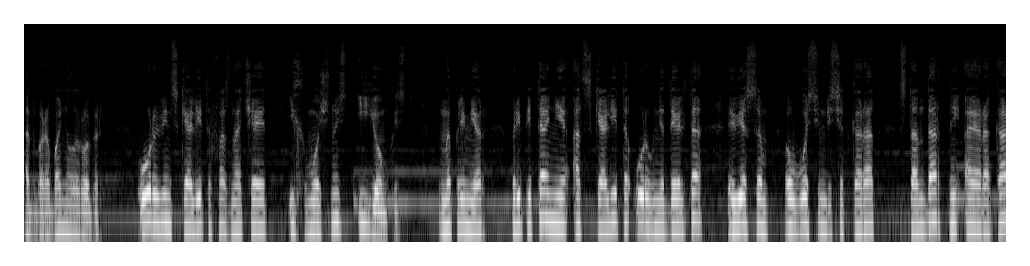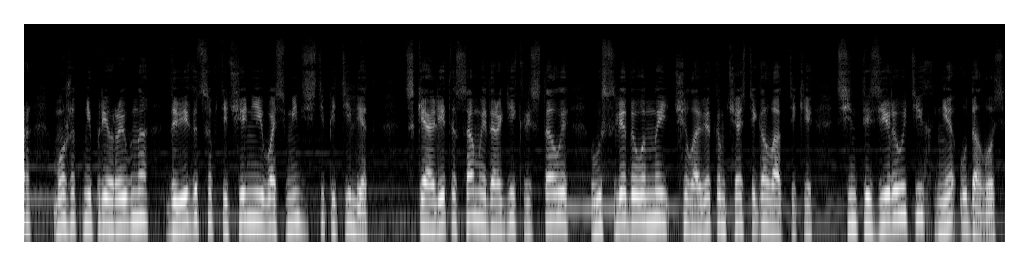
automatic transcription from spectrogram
отбарабанил Роберт. Уровень скиолитов означает их мощность и емкость. Например, при питании от скиолита уровня дельта весом в 80 карат стандартный аэрокар может непрерывно двигаться в течение 85 лет. Скиолиты – самые дорогие кристаллы в исследованной человеком части галактики. Синтезировать их не удалось.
